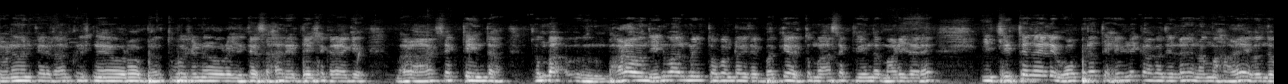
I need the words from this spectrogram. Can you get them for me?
ಋಣವಂತರ ರಾಮಕೃಷ್ಣ ಅವರು ಭರತಭೂಷಣ್ ಅವರು ಇದಕ್ಕೆ ಸಹ ನಿರ್ದೇಶಕರಾಗಿ ಬಹಳ ಆಸಕ್ತಿಯಿಂದ ತುಂಬ, ಬಹಳ ಒಂದು ಇನ್ವಾಲ್ವ್ಮೆಂಟ್ ತಗೊಂಡು ಇದ್ರ ಬಗ್ಗೆ ತುಂಬ ಆಸಕ್ತಿಯಿಂದ ಮಾಡಿದ್ದಾರೆ. ಈ ಚಿತ್ರದಲ್ಲಿ ಒಬ್ಬರಂತ ಹೇಳಲಿಕ್ಕಾಗೋದಿಲ್ಲ, ನಮ್ಮ ಹಳೆ ಒಂದು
